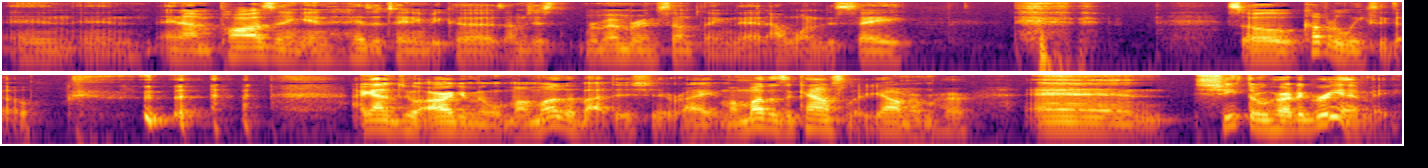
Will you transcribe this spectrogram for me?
And and and I'm pausing and hesitating because I'm just remembering something that I wanted to say. so a couple of weeks ago, I got into an argument with my mother about this shit, right? My mother's a counselor. Y'all remember her. And she threw her degree at me.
